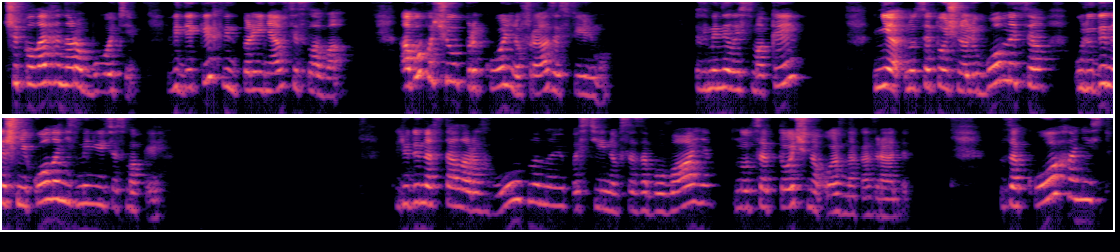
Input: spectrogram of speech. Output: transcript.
чи колеги на роботі, від яких він перейняв ці слова, або почув прикольну фразу з фільму. Змінились смаки? Ні, ну це точно любовниця, у людини ж ніколи не змінюються смаки. Людина стала розгубленою, постійно все забуває, ну це точно ознака зради. Закоханість,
